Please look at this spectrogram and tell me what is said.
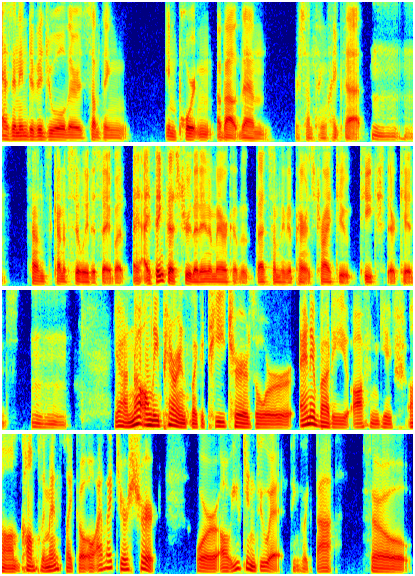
as an individual there's something important about them or something like that mm-hmm. sounds kind of silly to say but I, I, think that's true that in america that that's something that parents try to teach their kids mm-hmm. yeah not only parents like teachers or anybody often give um, compliments like oh i like your shirt or oh you can do it things like that so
